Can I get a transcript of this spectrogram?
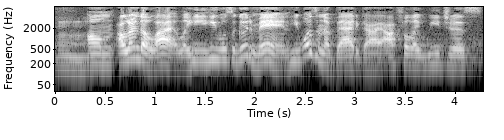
Mhm. Um, I learned a lot. Like he, he was a good man. He wasn't a bad guy. I feel like we just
